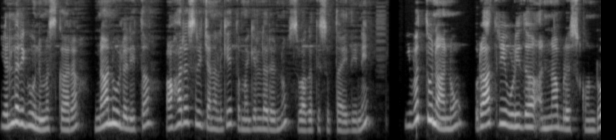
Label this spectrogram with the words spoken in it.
ಎಲ್ಲರಿಗೂ ನಮಸ್ಕಾರ. ನಾನು ಲಲಿತಾ. ಆಹಾರಶ್ರೀ ಚಾನಲ್ಗೆ ತಮಗೆಲ್ಲರನ್ನು ಸ್ವಾಗತಿಸುತ್ತಾ ಇದ್ದೀನಿ. ಇವತ್ತು ನಾನು ರಾತ್ರಿ ಉಳಿದ ಅನ್ನ ಬಳಸ್ಕೊಂಡು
